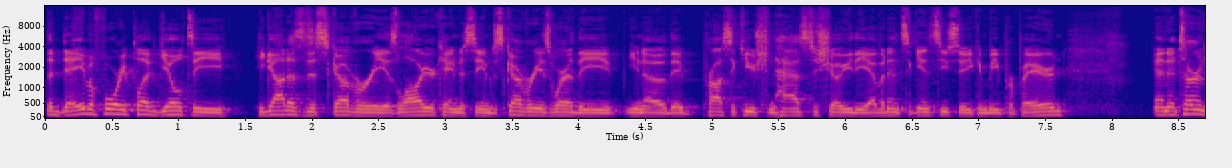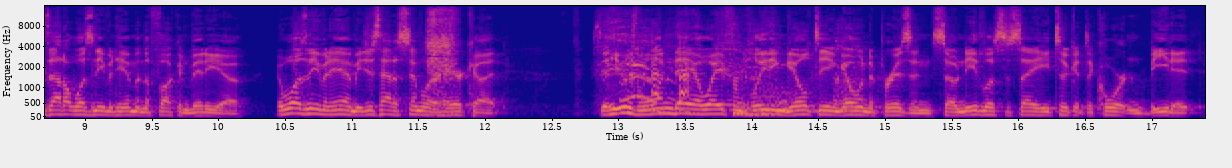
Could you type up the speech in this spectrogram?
The day before he pled guilty, he got his discovery. His lawyer came to see him. Discovery is where the you know the prosecution has to show you the evidence against you so you can be prepared. And it turns out it wasn't even him in the fucking video. It wasn't even him. He just had a similar haircut. So he was one day away from pleading guilty and going to prison. So needless to say, he took it to court and beat it.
